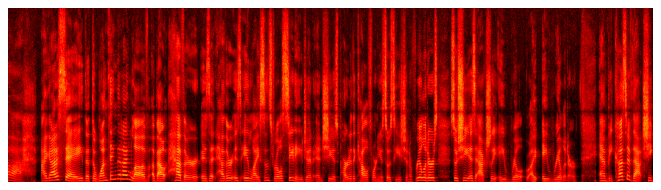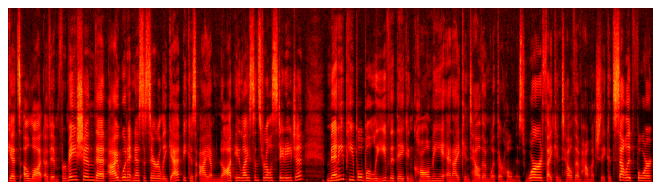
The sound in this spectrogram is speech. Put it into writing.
uh, I gotta say that the one thing that I love about Heather is that Heather is a licensed real estate agent and she is part of the California Association of Realtors. So she is actually a real a, a realtor. And because of that, she gets a lot of information that I wouldn't necessarily get because I am not a licensed real estate agent. Many people believe that they can call me and I can tell them what their home is worth. I can tell them how much they could sell it for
